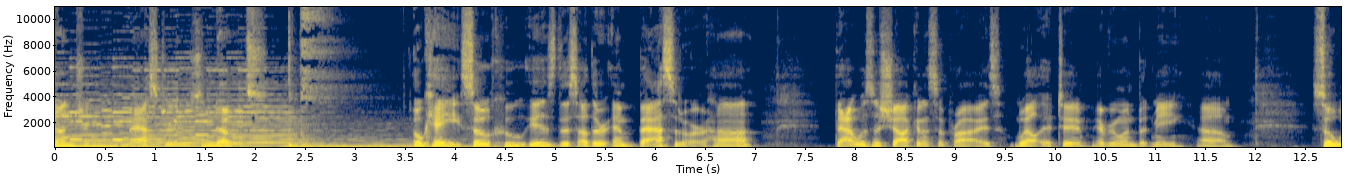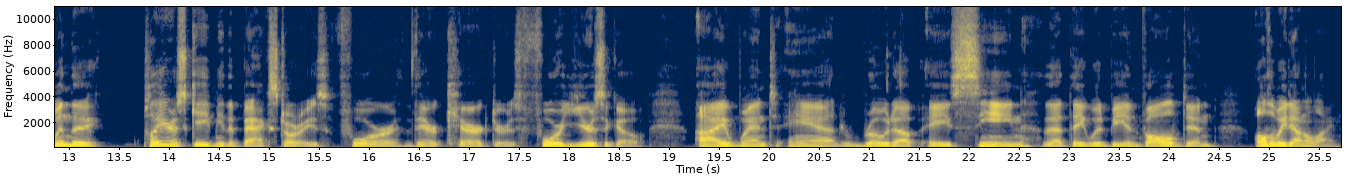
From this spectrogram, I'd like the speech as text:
Dungeon Master's Notes. Okay, so who is this other ambassador, huh? That was a shock and a surprise. Well, eh, to everyone but me. Um, so when the players gave me the backstories for their characters four years ago, I went and wrote up a scene that they would be involved in all the way down the line.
